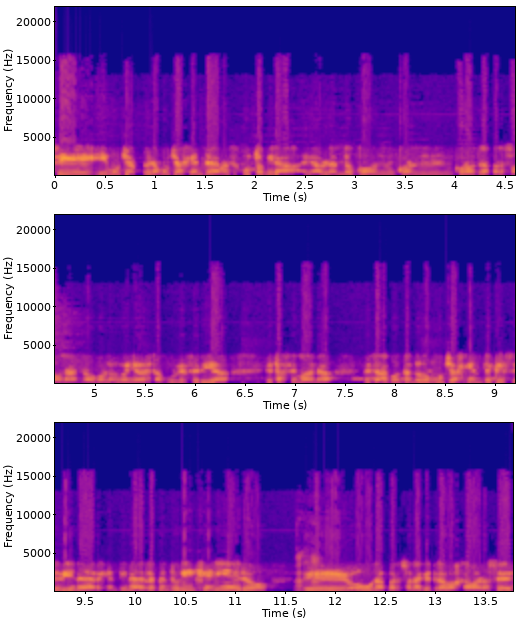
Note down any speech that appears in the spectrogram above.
Sí, y mucha, pero mucha gente además, justo mira, eh, hablando con, con, con otra persona, no con los dueños de esta hamburguesería esta semana, me estaba contando con mucha gente que se viene de Argentina, de repente un ingeniero eh, o una persona que trabajaba, no sé,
